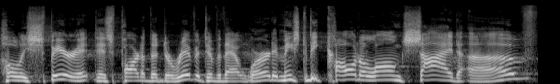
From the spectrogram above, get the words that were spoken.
Holy Spirit as part of the derivative of that word. It means to be called alongside of.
